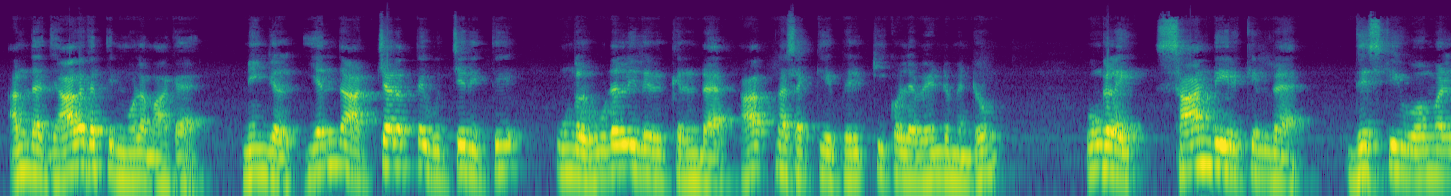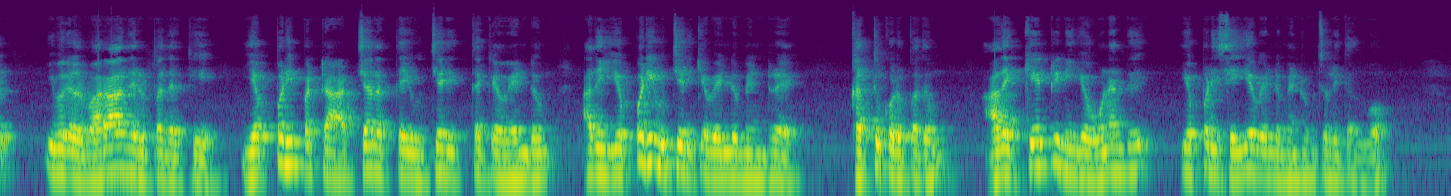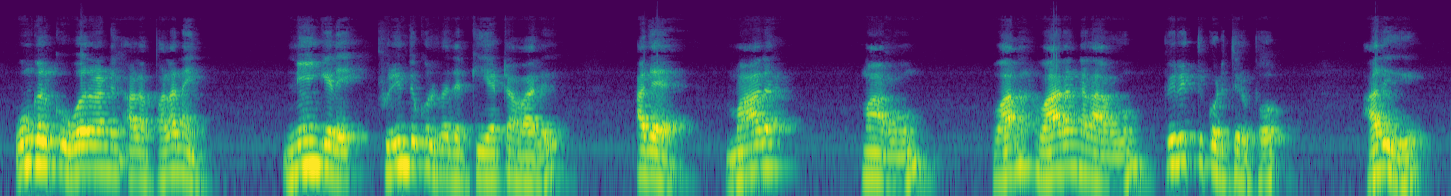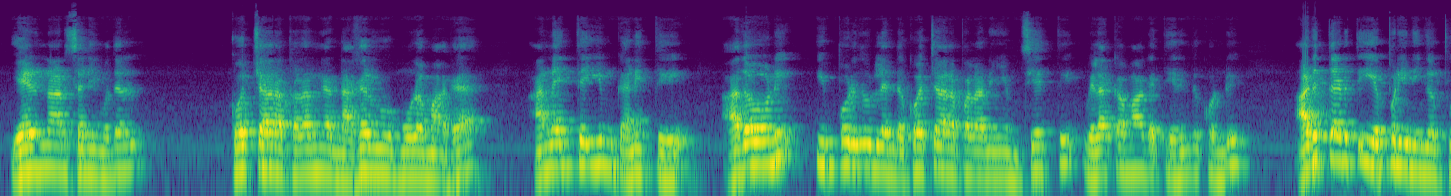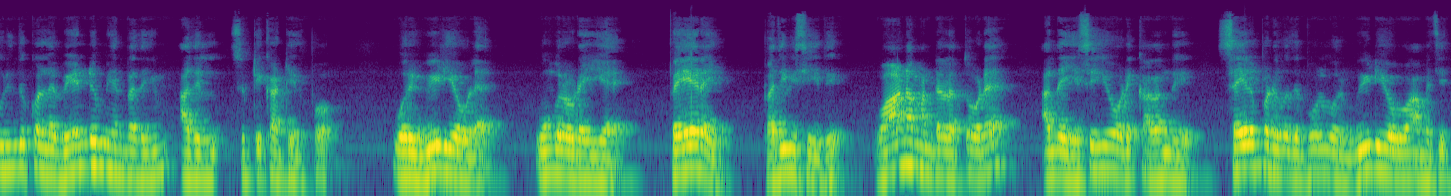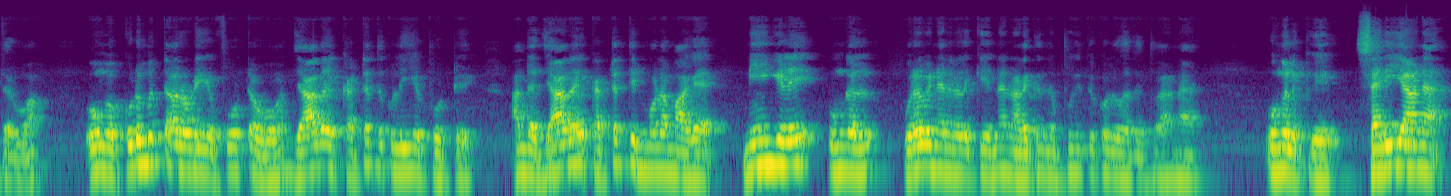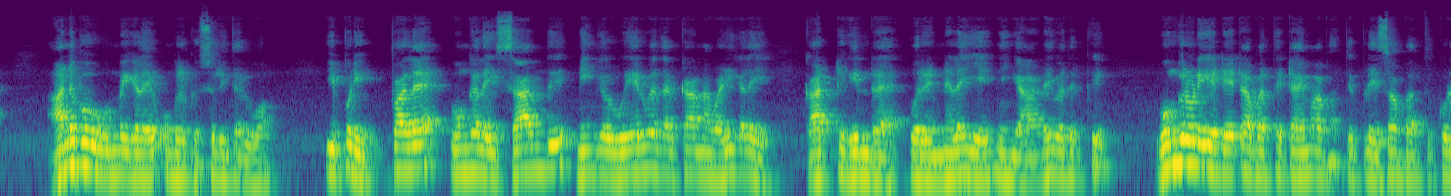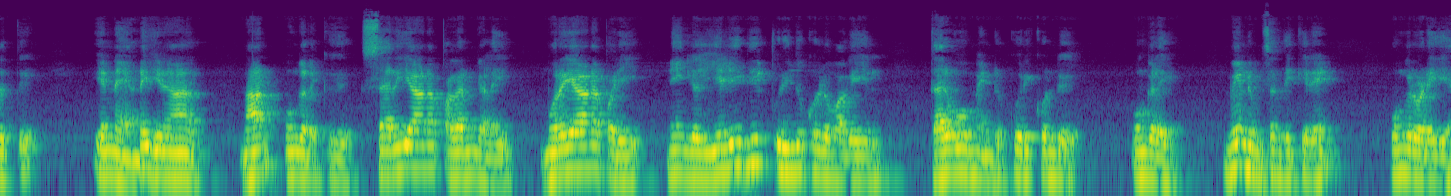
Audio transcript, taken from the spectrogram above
அந்த ஜாதகத்தின் மூலமாக நீங்கள் எந்த அட்சரத்தை உச்சரித்து உங்கள் உடலில் இருக்கின்ற ஆத்ம சக்தியை பெருக்கிக் கொள்ள வேண்டும் என்றும் உங்களை சார்ந்து இருக்கின்ற திஷ்டி ஓமல் இவைகள் வராதிருப்பதற்கு எப்படிப்பட்ட அட்சரத்தை உச்சரிக்க வேண்டும் அதை எப்படி உச்சரிக்க வேண்டும் என்று கற்றுக் கொடுப்பதும் அதை கேட்டு நீங்கள் உணர்ந்து எப்படி செய்ய வேண்டும் என்றும் சொல்லித் தருவோம். உங்களுக்கு ஓராண்டு கால பலனை நீங்களே புரிந்து கொள்வதற்கு ஏற்றவாறு அதை மாதமாகவும் வார வாரங்களாகவும் பிரித்து கொடுத்திருப்போம். அது ஏழு நாள் சனி முதல் கோச்சார பலன்கள் நகர்வு மூலமாக அனைத்தையும் கணித்து அதோடு இப்பொழுது உள்ள இந்த கோச்சார பலனையும் சேர்த்து விளக்கமாக தெரிந்து கொண்டு அடுத்தடுத்து எப்படி நீங்கள் புரிந்து கொள்ள வேண்டும் என்பதையும் அதில் சுட்டிக்காட்டியிருப்போம். ஒரு வீடியோவில் உங்களுடைய பெயரை பதிவு செய்து வானமண்டலத்தோட அந்த இசையோடு கலந்து செயல்படுவது போல் ஒரு வீடியோவை அமைச்சு தருவான். உங்கள் குடும்பத்தாருடைய ஃபோட்டோவும் ஜாதக கட்டத்துக்குள்ளேயே போட்டு அந்த ஜாதக கட்டத்தின் மூலமாக நீங்களே உங்கள் உறவினர்களுக்கு என்ன நடக்குதுன்னு புரிந்து கொள்வதற்கான உங்களுக்கு சரியான அனுபவ உண்மைகளை உங்களுக்கு சொல்லித் தருவோம் இப்படி பல உங்களை சார்ந்து நீங்கள் உயர்வதற்கான வழிகளை காட்டுகின்ற ஒரு நிலையை நீங்கள் அடைவதற்கு உங்களுடைய date of birth time of birth place of birth கொடுத்து என்னை அணுகினால் நான் உங்களுக்கு சரியான பலன்களை முறையானபடி நீங்கள் எளிதில் புரிந்து கொள்ளும் வகையில் தருவோம் என்று கூறிக்கொண்டு உங்களை மீண்டும் சந்திக்கிறேன். உங்களுடைய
